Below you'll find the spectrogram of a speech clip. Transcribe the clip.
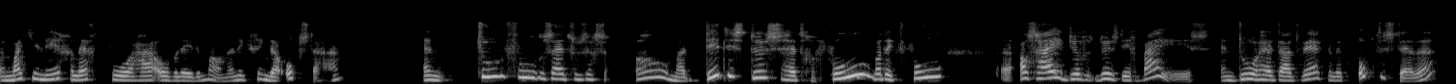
een matje neergelegd voor haar overleden man. En ik ging daarop staan. En toen voelde zij, toen zegt ze, oh, maar dit is dus het gevoel wat ik voel als hij dus, dus dichtbij is. En door het daadwerkelijk op te stellen,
